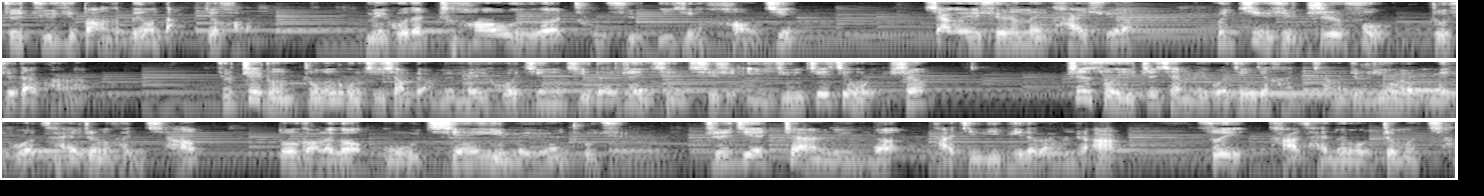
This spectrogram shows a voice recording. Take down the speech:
就举举棒子不用打就好了。美国的超额储蓄已经耗尽，下个月学生们开学了，会继续支付助学贷款了。就这种种种迹象表明，美国经济的韧性其实已经接近尾声。之所以之前美国经济很强，就是因为美国财政很强，多搞了个五千亿美元出去，直接占领了它 GDP 的百分之二，所以它才能够这么强。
